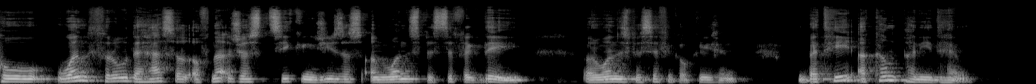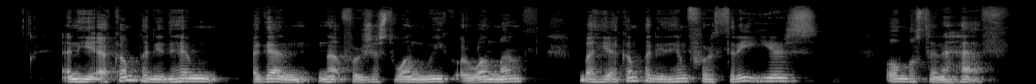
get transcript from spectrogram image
who went through the hassle of not just seeking Jesus on one specific day or one specific occasion, but he accompanied him. And he accompanied him again, not for just one week or one month, but he accompanied him for three years, almost and a half.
